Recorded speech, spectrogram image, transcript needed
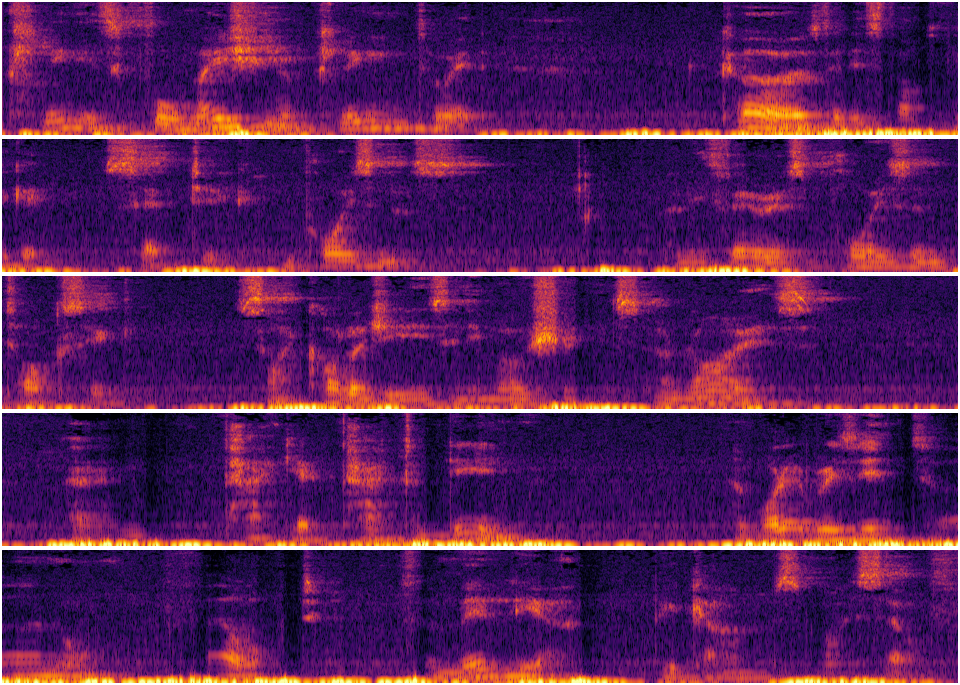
cling, its formation of clinging to it occurs, then it starts to get septic and poisonous. And these various poison, toxic psychologies and emotions arise and get patterned in. And whatever is internal, felt, familiar, becomes myself.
